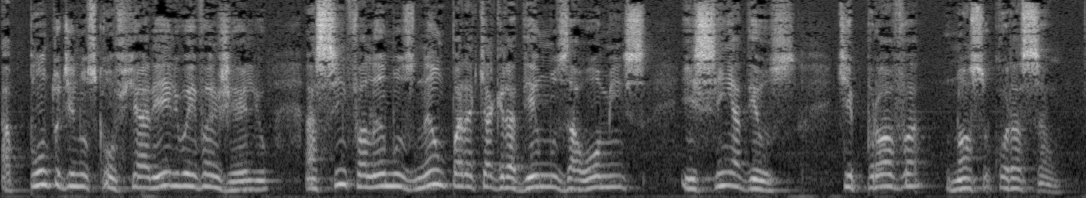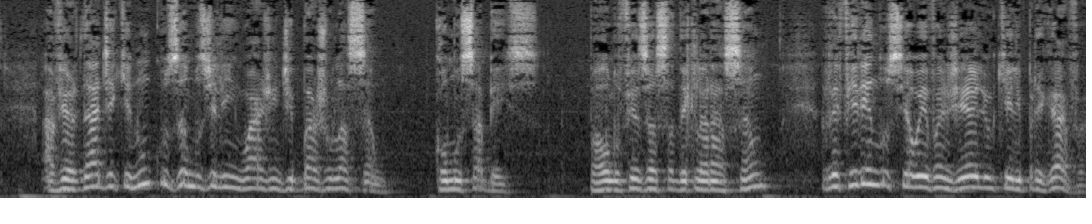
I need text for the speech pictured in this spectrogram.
a ponto de nos confiar ele o evangelho, Assim falamos não para que agrademos a homens, e sim a Deus, que prova nosso coração. A verdade é que nunca usamos de linguagem de bajulação, como sabeis. Paulo fez essa declaração referindo-se ao evangelho que ele pregava,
